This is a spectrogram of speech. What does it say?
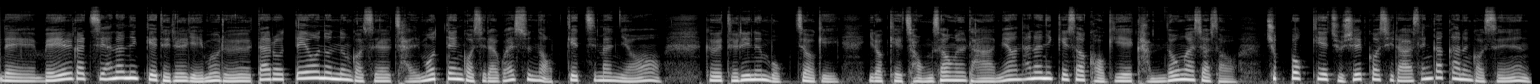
네, 매일같이 하나님께 드릴 예물을 따로 떼어놓는 것을 잘못된 것이라고 할 수는 없겠지만요. 그 드리는 목적이 이렇게 정성을 다하면 하나님께서 거기에 감동하셔서 축복해 주실 것이라 생각하는 것은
